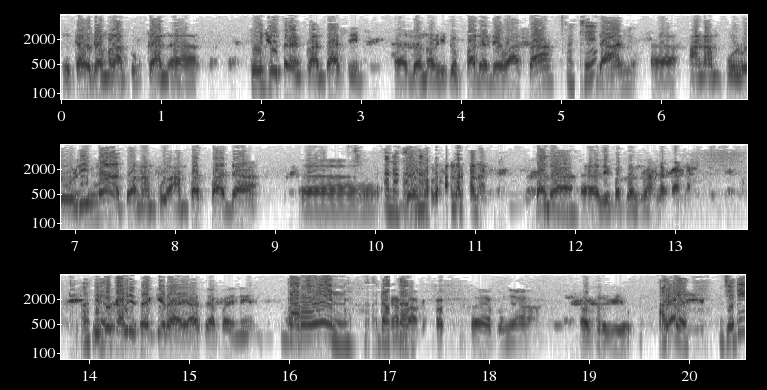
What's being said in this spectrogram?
kita sudah melakukan uh, tujuh transplantasi uh, donor hidup pada dewasa okay. dan uh, 65 atau 64 pada uh, anak -anak. donor anak-anak pada uh, liver transplant anak-anak. Okay. Itu kali saya kira ya siapa ini? Caroline, dokter. Ya, saya punya overview. Oke, okay. ya. jadi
